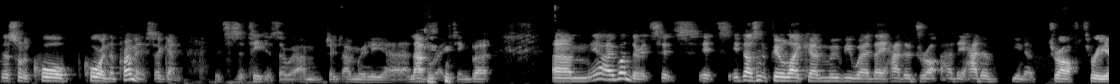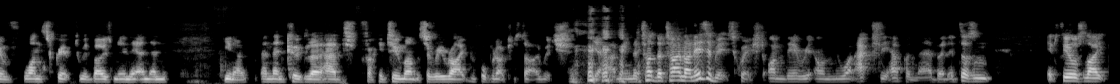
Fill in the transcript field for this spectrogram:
the sort of core core in the premise. Again, this is a teaser, so I'm I'm really uh, elaborating, but. Um, yeah, I wonder. It's it's it's it doesn't feel like a movie where they had a draft. They had a you know draft three of one script with Boseman in it, and then you know, and then Coogler had fucking two months to rewrite before production started. Which, yeah, I mean, the, t- the timeline is a bit squished on the on what actually happened there, but it doesn't. It feels like,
